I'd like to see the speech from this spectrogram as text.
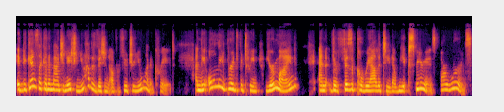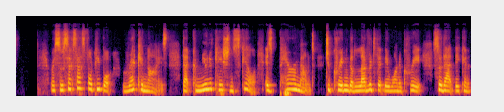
It begins like an imagination. You have a vision of a future you want to create. And the only bridge between your mind and the physical reality that we experience are words. Right? So successful people recognize that communication skill is paramount to creating the leverage that they want to create so that they can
